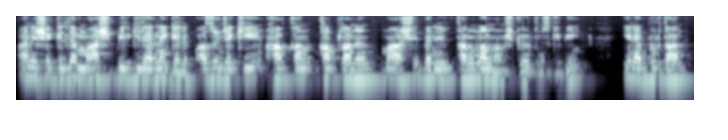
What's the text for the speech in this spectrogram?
Aynı şekilde maaş bilgilerine gelip az önceki Hakan Kaplan'ın maaşı beni tanımlanmamış gördüğünüz gibi. Yine buradan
